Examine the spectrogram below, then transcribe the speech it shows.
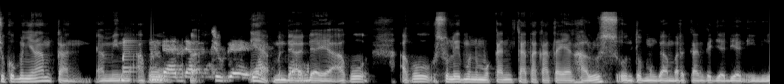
cukup menyeramkan. I mean, aku mendadak juga ya. Ya, mendadak ya. Aku aku sulit menemukan kata-kata yang halus untuk menggambarkan kejadian ini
